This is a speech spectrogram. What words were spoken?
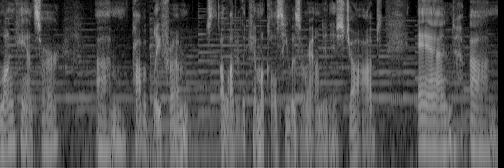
lung cancer um, probably from a lot of the chemicals he was around in his jobs. And um,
